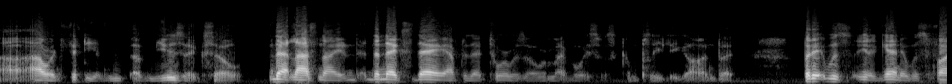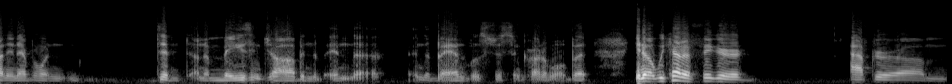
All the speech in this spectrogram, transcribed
uh, hour and fifty of, of music. So that last night, the next day after that tour was over, my voice was completely gone. But but it was you know, again, it was fun, and everyone did an amazing job in the in the and the band was just incredible. But you know, we kind of figured after um,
